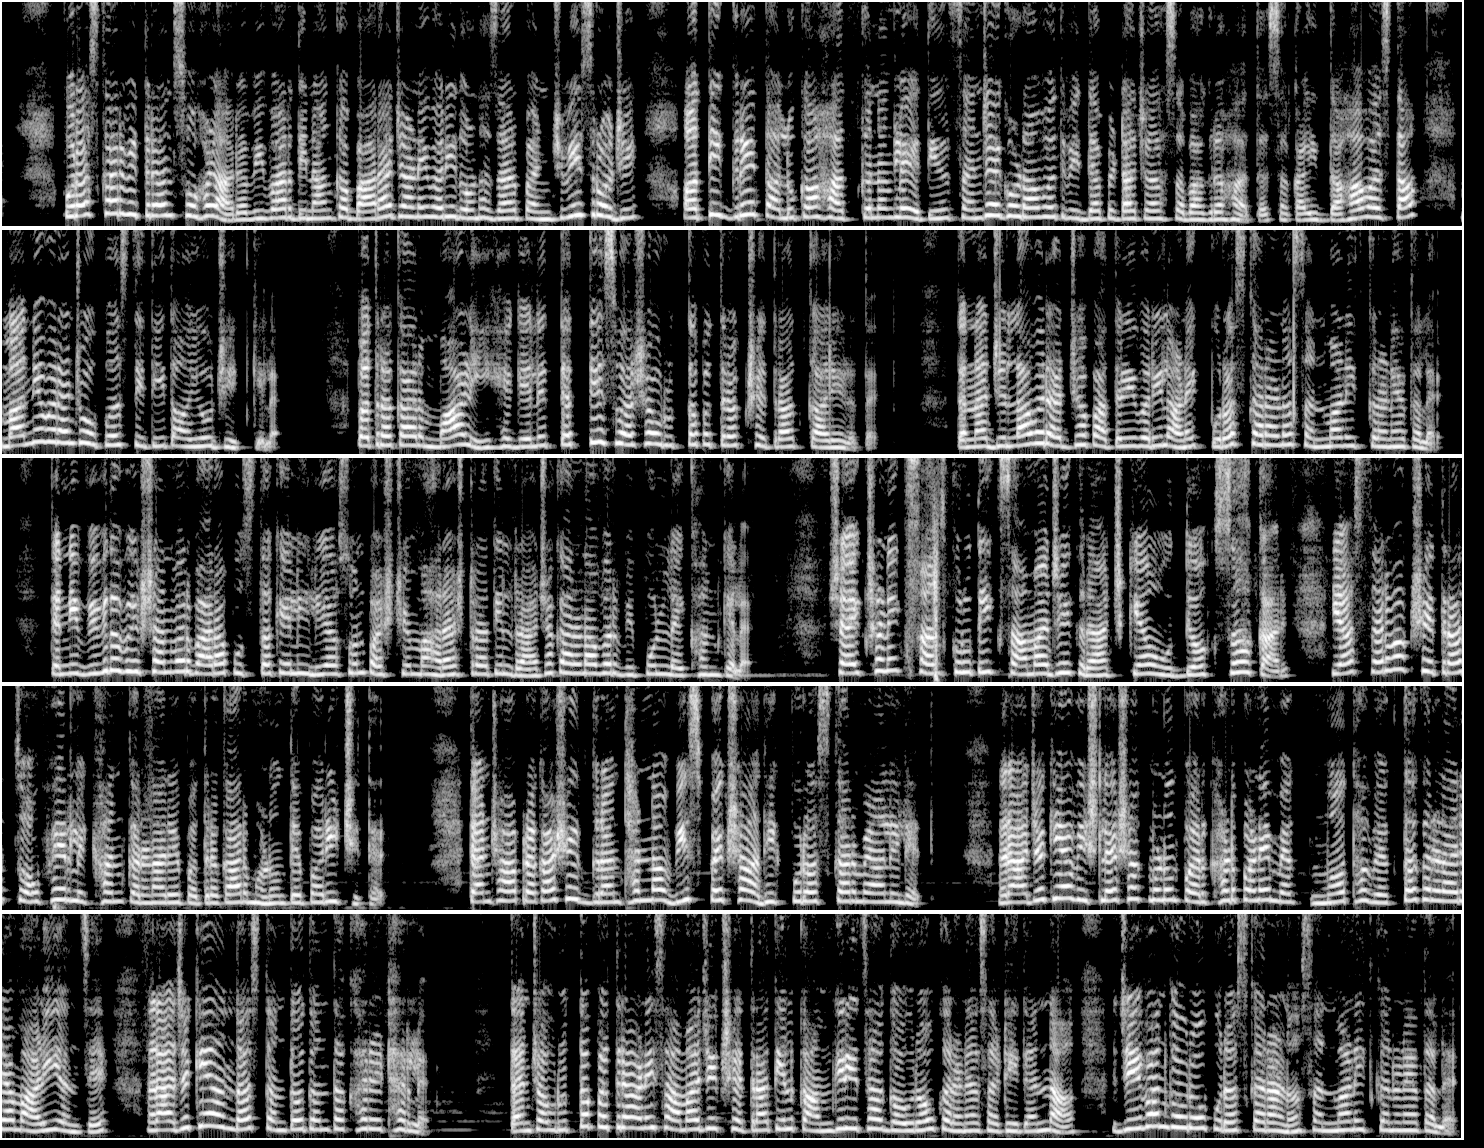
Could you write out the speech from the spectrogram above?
पुरस्कार वितरण सोहळा रविवार दिनांक बारा जानेवारी दोन हजार पंचवीस रोजी अतिग्रे तालुका हातकणंगले येथील संजय घोडावत विद्यापीठाच्या सभागृहात सकाळी दहा वाजता मान्यवरांच्या उपस्थितीत आयोजित केलाय. पत्रकार माळी हे गेले तेहतीस वर्ष वृत्तपत्र क्षेत्रात कार्यरत आहेत. त्यांना जिल्हा व राज्य पातळीवरील अनेक पुरस्कारानं सन्मानित करण्यात आलंय. त्यांनी विविध विषयांवर बारा पुस्तके लिहिली असून पश्चिम महाराष्ट्रातील राजकारणावर विपुल लेखन केलंय. शैक्षणिक सांस्कृतिक सामाजिक राजकीय उद्योग सहकार या सर्व क्षेत्रात चौफेर लिखाण करणारे पत्रकार म्हणून ते परिचित आहेत. त्यांच्या प्रकाशित ग्रंथांना वीसपेक्षा अधिक पुरस्कार मिळालेले आहेत. राजकीय विश्लेषक म्हणून परखडपणे मत व्यक्त करणाऱ्या माळी यांचे राजकीय अंदाज तंतोतंत खरे ठरले. त्यांच्या वृत्तपत्र आणि सामाजिक क्षेत्रातील कामगिरीचा गौरव करण्यासाठी त्यांना जीवन गौरव पुरस्कारानं सन्मानित करण्यात आलंय.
